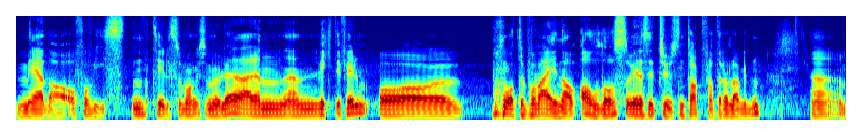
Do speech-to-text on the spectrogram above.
med da, å få vist den til så mange som mulig. Det er en, en viktig film. Og på en måte på vegne av alle oss så vil jeg si tusen takk for at dere har lagd den. Eh,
